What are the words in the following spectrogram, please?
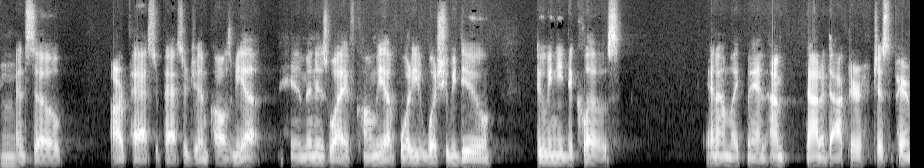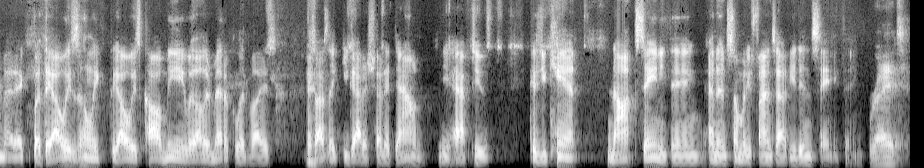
Mm. and so our pastor pastor jim calls me up him and his wife call me up what do you what should we do do we need to close and I'm like, man, I'm not a doctor, just a paramedic. But they always only they always call me with all their medical advice. So I was like, you got to shut it down. You have to, because you can't not say anything, and then somebody finds out you didn't say anything, right.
